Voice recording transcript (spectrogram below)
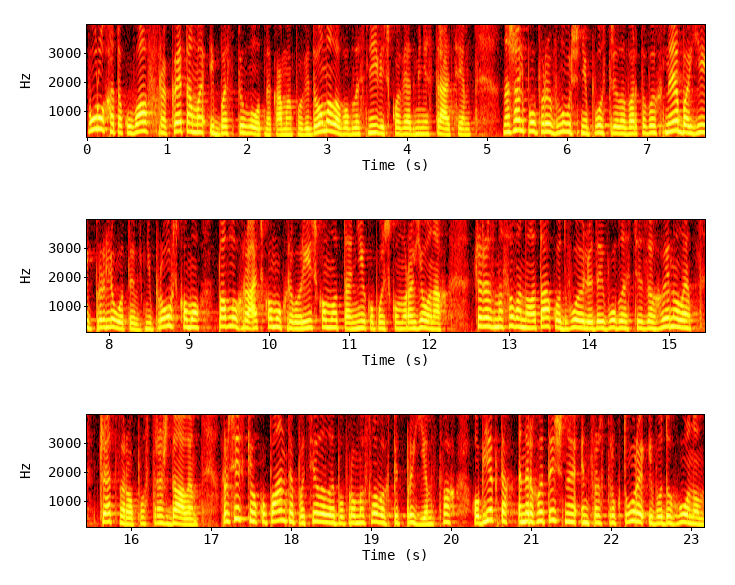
Ворог атакував ракетами і безпілотниками. Повідомили в обласній військовій адміністрації. На жаль, попри влучні постріли вартових неба, є й прильоти в Дніпровському, Павлоградському, Криворізькому та Нікопольському районах. Через масовану атаку двоє людей в області загинули, четверо постраждали. Російські окупанти поцілили по промислових підприємствах, об'єктах енергетичної інфраструктури і водогону.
